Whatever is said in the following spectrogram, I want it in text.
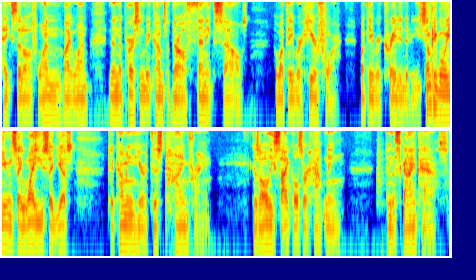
takes it off one by one. And then the person becomes their authentic selves what they were here for, what they were created to be. Some people will even say, why you said yes to coming here at this time frame. Because all these cycles are happening in the sky paths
